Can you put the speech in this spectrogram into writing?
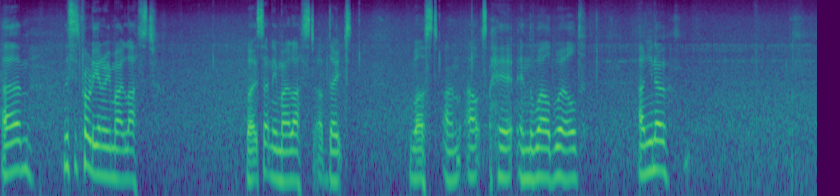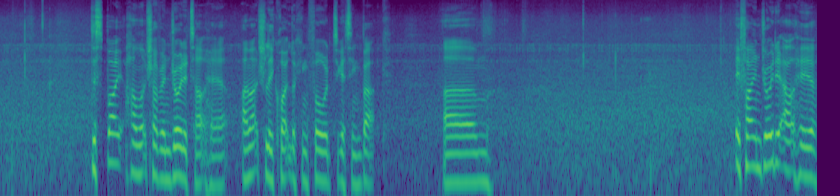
Um, this is probably going to be my last well it's certainly my last update whilst I'm out here in the wild world. And you know despite how much I've enjoyed it out here I'm actually quite looking forward to getting back. Um, if I enjoyed it out here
